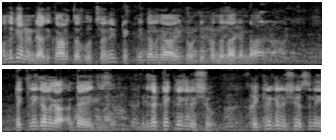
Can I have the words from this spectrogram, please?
అందుకేనండి అధికారులతో కూర్చొని టెక్నికల్గా ఎటువంటి ఇబ్బంది లేకుండా టెక్నికల్గా అంటే it is a technical issue. Technical ఇష్యూస్ని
